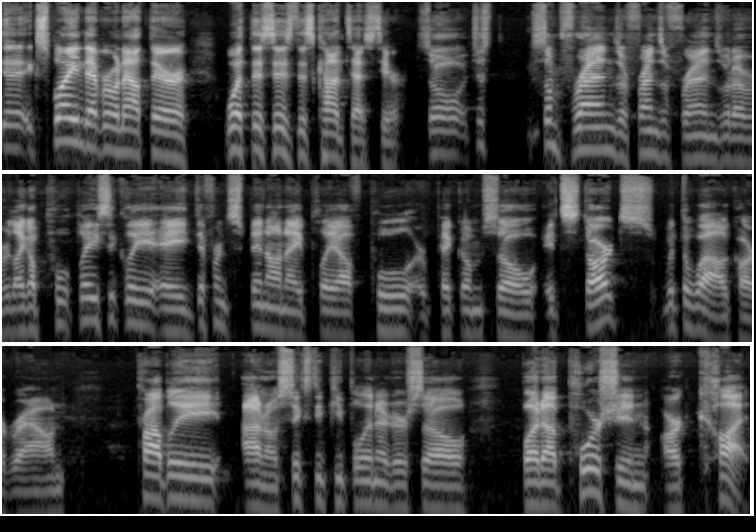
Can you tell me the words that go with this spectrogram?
uh, explain to everyone out there what this is, this contest here. So just some friends or friends of friends, whatever, like a pool, basically a different spin on a playoff pool or pick 'em. So it starts with the wild card round, probably I don't know, sixty people in it or so, but a portion are cut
